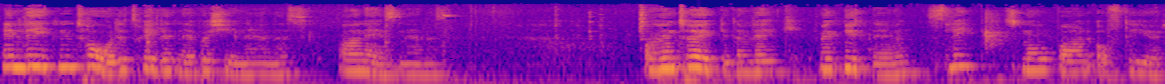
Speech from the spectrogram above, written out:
En liten tåre trillet ned på kinnet hennes og nesen hennes. Og hun tørket dem vekk med knyttneven, slik små barn ofte gjør.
